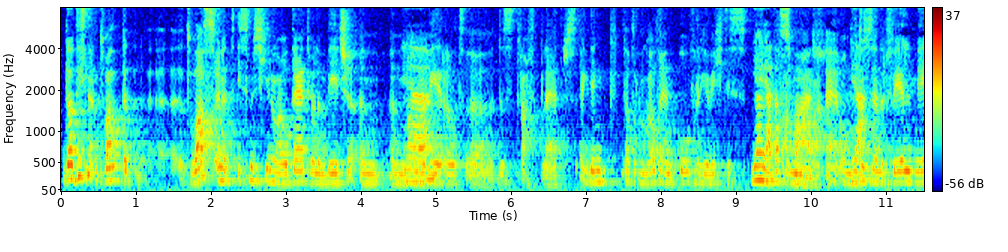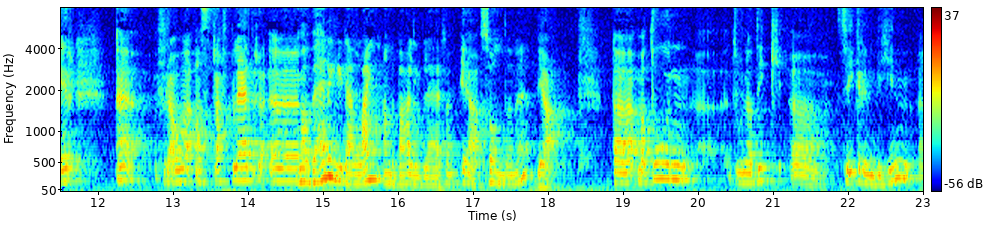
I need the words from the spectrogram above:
dat is, het, was, het, was en het is misschien nog altijd wel een beetje een, een mannenwereld, eh, de strafpleiters. Ik denk dat er nog altijd een overgewicht is Ja, ja, dat is van waar. mannen. Hè. Ondertussen zijn er veel meer hè, vrouwen als strafpleiter. eh, Maar weinig die daar lang aan de balie blijven. ja, Zonde, hè? ja. Eh, maar toen, toen had ik, eh, zeker in het begin, eh,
